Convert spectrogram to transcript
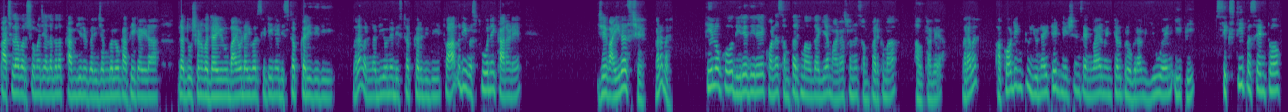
પાછલા વર્ષોમાં જે અલગ અલગ કામગીરીઓ કરી જંગલો કાપી કાઢ્યા પ્રદૂષણ વધાર્યું બાયોડાયવર્સિટીને ડિસ્ટર્બ કરી દીધી બરાબર નદીઓને ડિસ્ટર્બ કરી દીધી તો આ બધી વસ્તુઓને કારણે જે વાયરસ છે બરાબર તે લોકો ધીરે ધીરે કોના સંપર્કમાં આવતા ગયા માણસોના સંપર્કમાં આવતા ગયા બરાબર according to United Nations Environmental Programme UNEP sixty percent of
